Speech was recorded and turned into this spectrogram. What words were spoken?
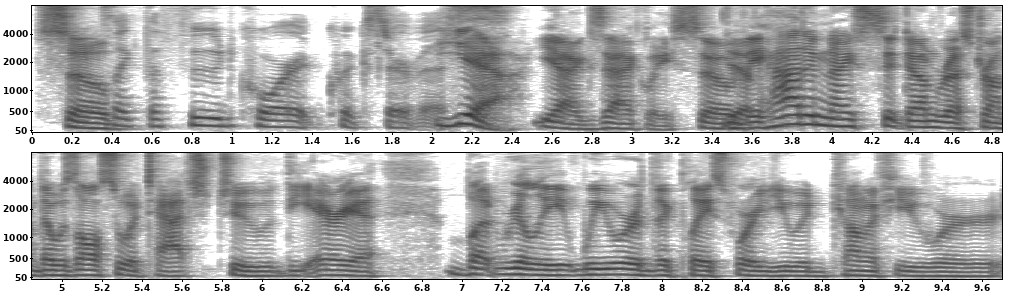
So It's like the food court quick service. yeah, yeah, exactly. So Yeah. they had a nice sit down restaurant that was also attached to the area, but really we were the place where you would come if you were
